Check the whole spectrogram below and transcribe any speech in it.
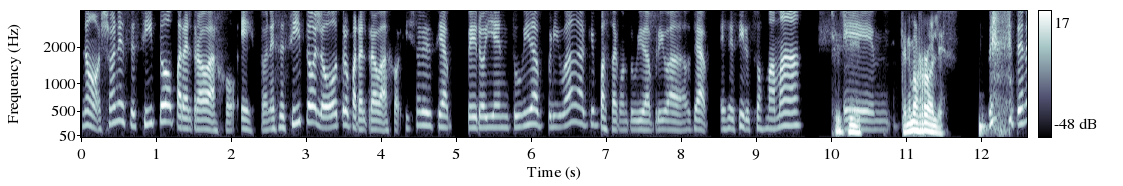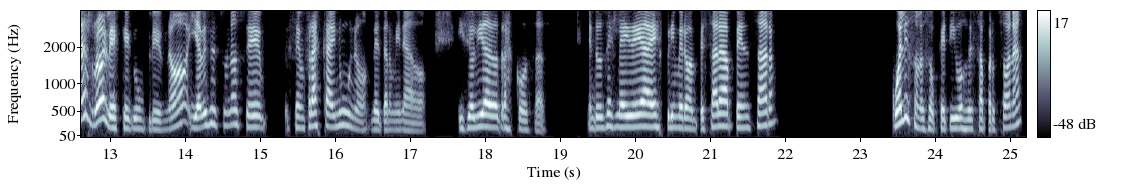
no, yo necesito para el trabajo esto, necesito lo otro para el trabajo. Y yo le decía, pero ¿y en tu vida privada qué pasa con tu vida privada? O sea, es decir, sos mamá. Sí, sí. Em, Tenemos roles. tenés roles que cumplir, ¿no? Y a veces uno se, se enfrasca en uno determinado y se olvida de otras cosas. Entonces la idea es primero empezar a pensar cuáles son los objetivos de esa persona,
